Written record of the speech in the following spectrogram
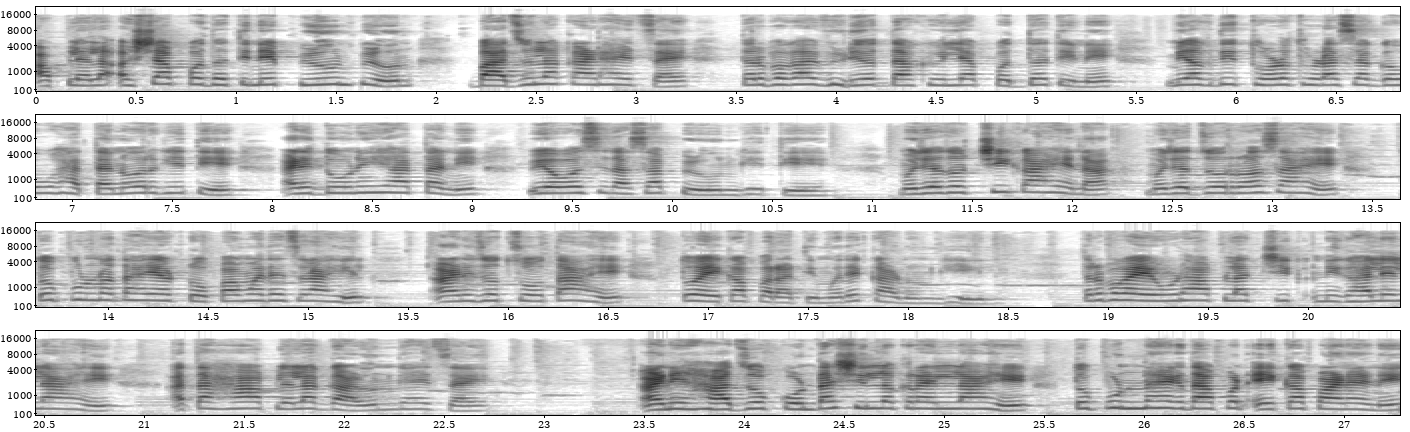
आपल्याला अशा पद्धतीने पिळून पिळून बाजूला काढायचा आहे तर बघा व्हिडिओत दाखविल्या पद्धतीने मी अगदी थोडा थोडासा गहू हातांवर घेते आणि दोन्ही हाताने व्यवस्थित असा पिळून घेते म्हणजे जो चीक आहे ना म्हणजे जो रस आहे तो पूर्णतः या टोपामध्येच राहील आणि जो चोथा आहे तो एका परातीमध्ये काढून घेईल. तर बघा एवढा आपला चीक निघालेला आहे. आता हा आपल्याला गाळून घ्यायचा आहे आणि हा जो कोंडा शिल्लक राहिलेला आहे तो पुन्हा एकदा आपण एका पाण्याने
